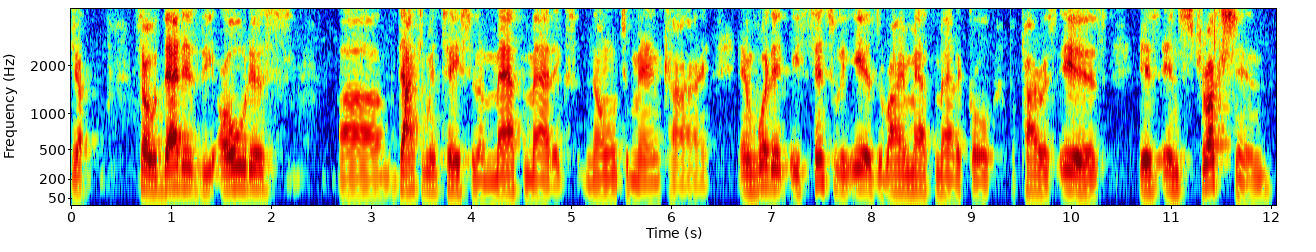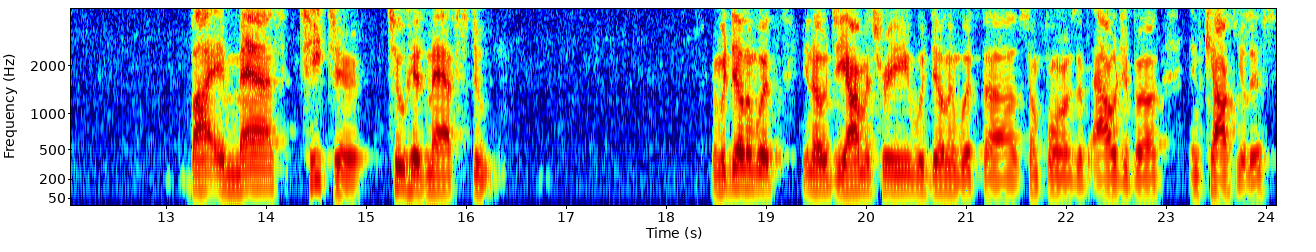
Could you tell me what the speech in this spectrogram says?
Yep. So that is the oldest uh, documentation of mathematics known to mankind. And what it essentially is, the Rhind Mathematical Papyrus is, is instruction by a math teacher to his math student. And we're dealing with, you know, geometry, we're dealing with uh, some forms of algebra and calculus,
